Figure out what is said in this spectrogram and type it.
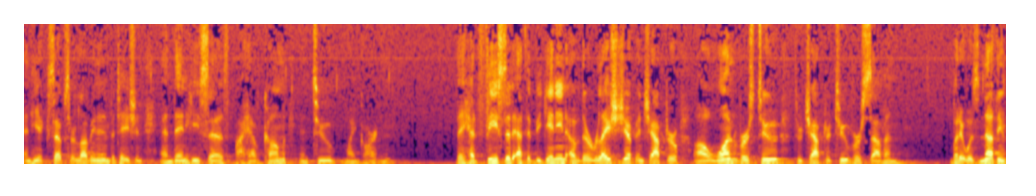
And he accepts her loving invitation. And then he says, I have come into my garden. They had feasted at the beginning of their relationship in chapter uh, 1, verse 2, through chapter 2, verse 7. But it was nothing.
